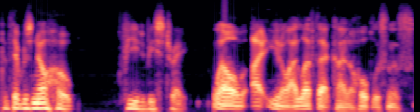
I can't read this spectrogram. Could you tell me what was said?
that there was no hope for you to be straight?" Well, I you know I left that kind of hopelessness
